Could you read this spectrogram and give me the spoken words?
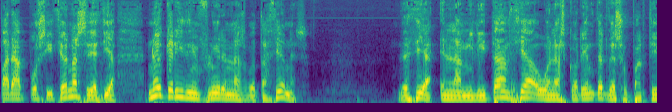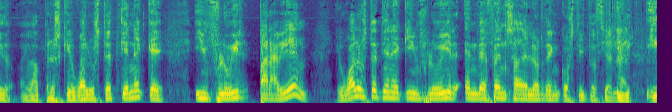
para posicionarse. Decía, no he querido influir en las votaciones. Decía, en la militancia o en las corrientes de su partido. Oiga, pero es que igual usted tiene que influir para bien. Igual usted tiene que influir en defensa del orden constitucional. ¿Y,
